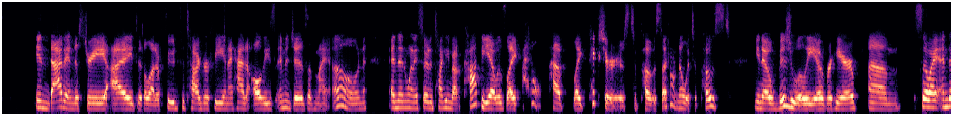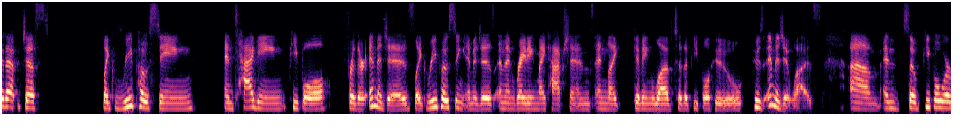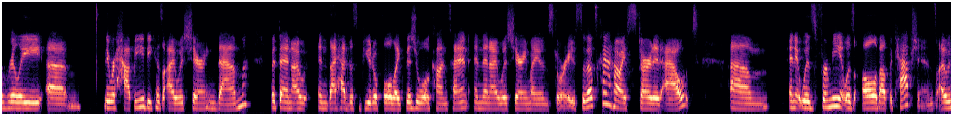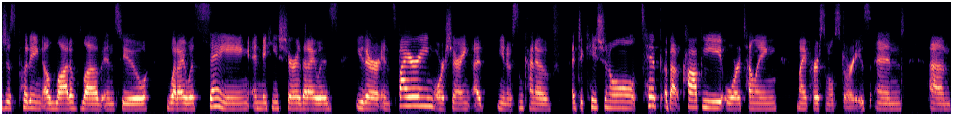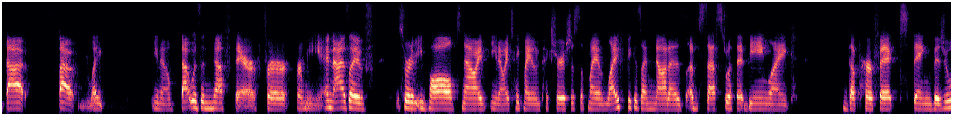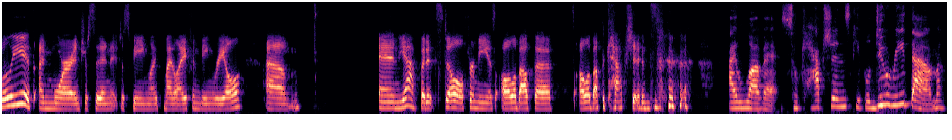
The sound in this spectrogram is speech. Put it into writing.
in that industry, I did a lot of food photography and I had all these images of my own. And then when I started talking about copy, I was like, I don't have like pictures to post. I don't know what to post, you know, visually over here. Um, so I ended up just like reposting and tagging people for their images, like reposting images and then writing my captions and like giving love to the people who whose image it was. Um, and so people were really um, they were happy because I was sharing them. But then I and I had this beautiful like visual content, and then I was sharing my own stories. So that's kind of how I started out. Um, and it was for me, it was all about the captions. I was just putting a lot of love into what I was saying and making sure that I was either inspiring or sharing a you know some kind of educational tip about copy or telling my personal stories and um, that that like you know that was enough there for for me and as i've sort of evolved now i you know i take my own pictures just of my own life because i'm not as obsessed with it being like the perfect thing visually i'm more interested in it just being like my life and being real um, and yeah, but it's still for me is all about the it's all about the captions. I love it. So captions, people do read them.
